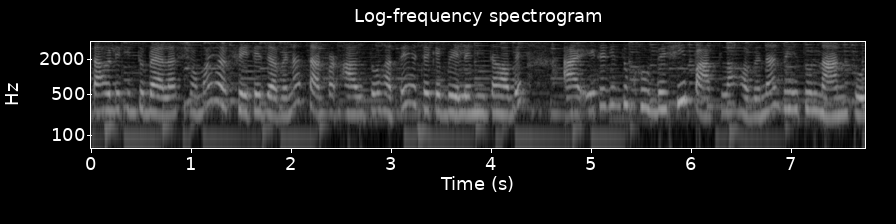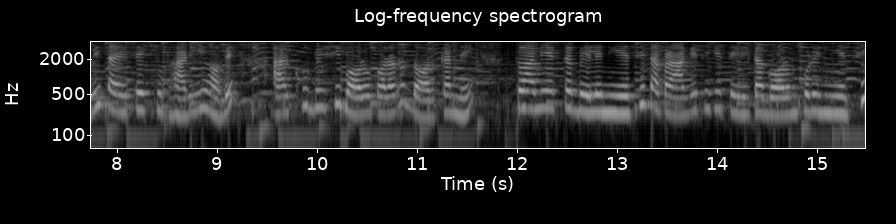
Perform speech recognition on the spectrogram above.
তাহলে কিন্তু বেলার সময় আর ফেটে যাবে না। তারপর আলতো হাতে এটাকে বেলে নিতে হবে। আর এটা কিন্তু খুব বেশি পাতলা হবে না। যেহেতু নান করি, তাই এটা একটু ভারী হবে। আর খুব বেশি বড় করারও দরকার নেই। তো আমি একটা বেলে নিয়েছি। তারপর আগে থেকে তেলটা গরম করে নিয়েছি।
